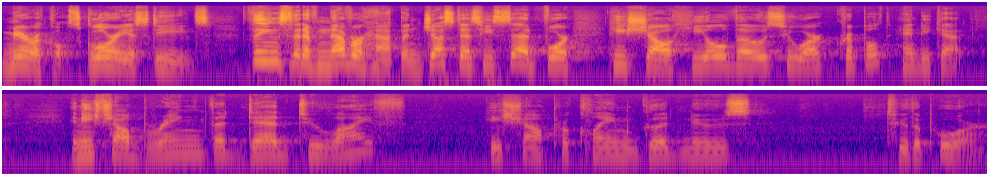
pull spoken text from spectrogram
miracles, glorious deeds, things that have never happened, just as he said, for he shall heal those who are crippled, handicapped, and he shall bring the dead to life. He shall proclaim good news to the poor.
